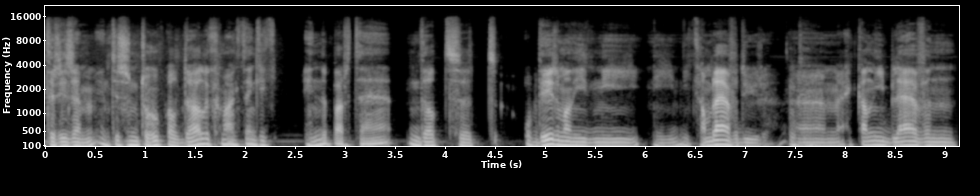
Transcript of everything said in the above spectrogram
er is hem intussen toch ook wel duidelijk gemaakt, denk ik, in de partij, dat het op deze manier niet, niet, niet kan blijven duren. Okay. Um, hij kan niet blijven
